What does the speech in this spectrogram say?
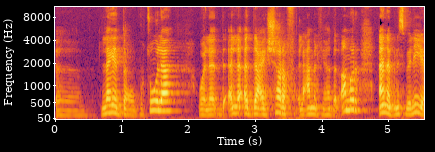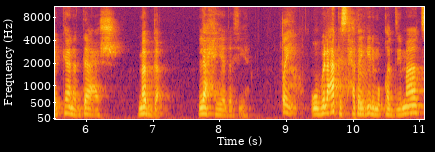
آه، لا يدعوا بطولة ولا لا أدعي شرف العمل في هذا الأمر. أنا بالنسبة لي كانت داعش مبدأ لا حياد فيه. طيب. وبالعكس حتلقي لي مقدمات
